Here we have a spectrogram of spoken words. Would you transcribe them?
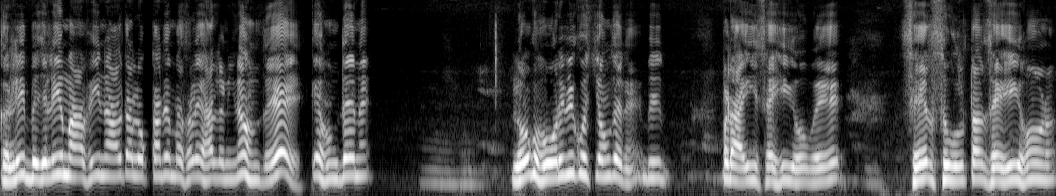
ਕੱਲੀ ਬਿਜਲੀ ਮਾਫੀ ਨਾਲ ਤਾਂ ਲੋਕਾਂ ਦੇ ਮਸਲੇ ਹੱਲ ਨਹੀਂ ਨਾ ਹੁੰਦੇ ਕਿ ਹੁੰਦੇ ਨੇ। ਲੋਕ ਹੋਰ ਵੀ ਕੁਝ ਚਾਹੁੰਦੇ ਨੇ ਵੀ ਪੜ੍ਹਾਈ ਸਹੀ ਹੋਵੇ ਸਿਹਤ ਸਹੂਲਤਾਂ ਸਹੀ ਹੋਣ।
